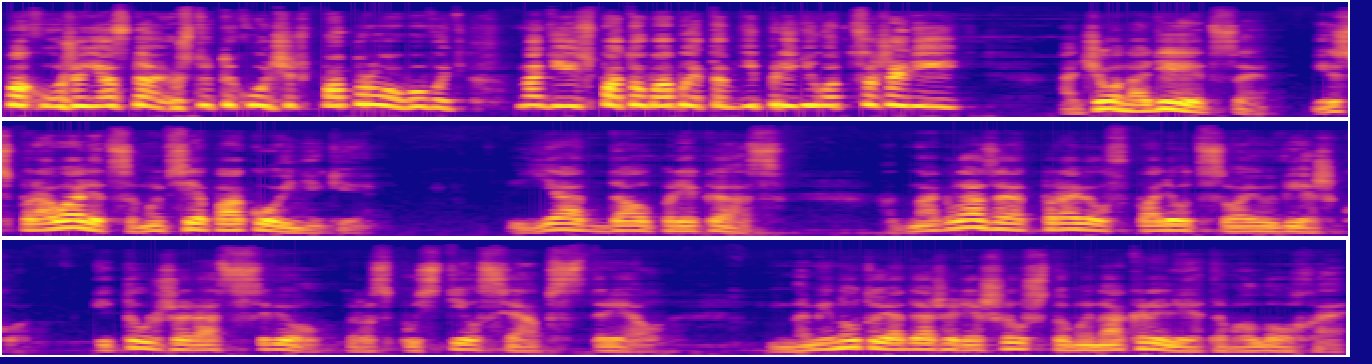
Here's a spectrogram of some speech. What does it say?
«Похоже, я знаю, что ты хочешь попробовать. Надеюсь, потом об этом не придется жалеть». «А чего надеяться? Если провалится, мы все покойники». Я отдал приказ. Одноглазый отправил в полет свою вешку. И тут же расцвел, распустился обстрел. На минуту я даже решил, что мы накрыли этого лоха.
